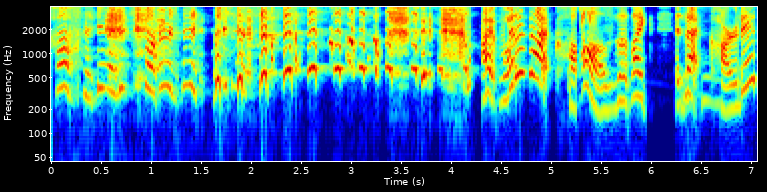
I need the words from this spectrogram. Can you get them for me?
coughing, I farted. I, what is that called? Is that like is Mm-hmm. that carded?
